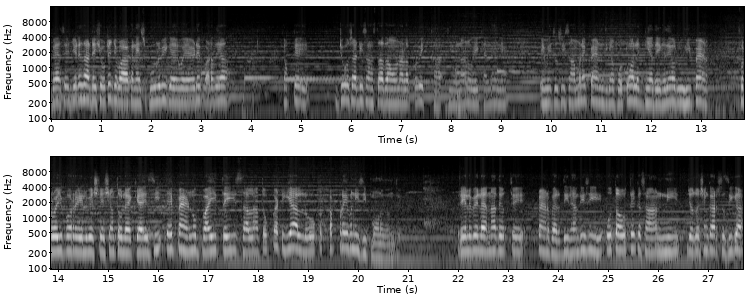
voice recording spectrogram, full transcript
ਵੈਸੇ ਜਿਹੜੇ ਸਾਡੇ ਛੋਟੇ ਜਵਾਕ ਨੇ, ਸਕੂਲ ਵੀ ਗਏ ਹੋਏ ਆ, ਜਿਹੜੇ ਪੜ੍ਹਦੇ ਆ, ਕਿਉਂਕਿ ਜੋ ਸਾਡੀ ਸੰਸਥਾ ਦਾ ਆਉਣ ਵਾਲਾ ਭਵਿੱਖ ਆ, ਅਸੀਂ ਉਹਨਾਂ ਨੂੰ ਇਹ ਕਹਿੰਦੇ ਹੁੰਦੇ ਹਾਂ ਇਵੇਂ ਤੁਸੀਂ ਸਾਹਮਣੇ ਭੈਣ ਦੀਆਂ ਫੋਟੋਆਂ ਲੱਗੀਆਂ ਦੇਖਦੇ ਹੋ, ਰੂਹੀ ਭੈਣ। ਫਿਰੋਜ਼ਪੁਰ ਰੇਲਵੇ ਸਟੇਸ਼ਨ ਤੋਂ ਲੈ ਕੇ ਆਏ ਸੀ। ਇਹ ਭੈਣ ਨੂੰ 22 23 ਸਾਲਾਂ ਤੋਂ ਘਟੀਆ ਲੋਕ ਕੱਪੜੇ ਵੀ ਨਹੀਂ ਸੀ ਪਾਉਣ ਦਿੰਦੇ। ਰੇਲਵੇ ਲਾਈਨਾਂ ਦੇ ਉੱਤੇ ਭੈਣ ਫਿਰਦੀ ਰਹਿੰਦੀ ਸੀ। ਉਹ ਤਾਂ ਉੱਤੇ ਕਿਸਾਨੀ ਜਦੋਂ ਸੰਘਰਸ਼ ਸੀਗਾ,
